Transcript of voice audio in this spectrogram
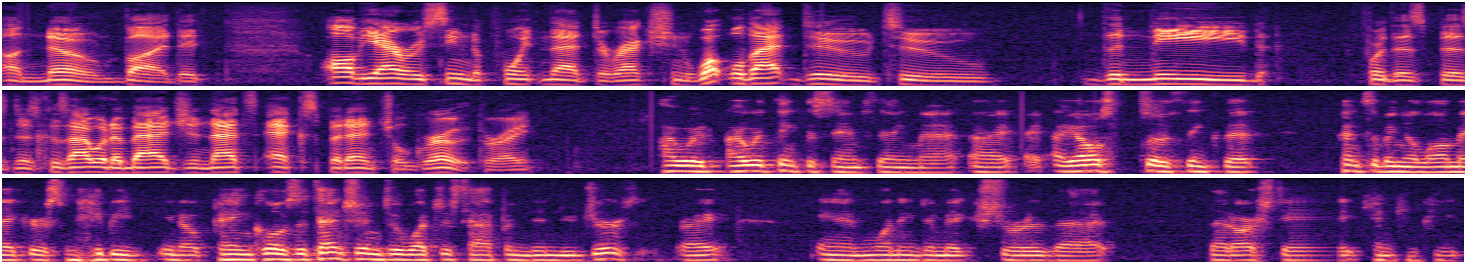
unknown, but it, all the arrows seem to point in that direction. What will that do to the need for this business? Because I would imagine that's exponential growth, right? I would I would think the same thing, Matt. I, I also think that Pennsylvania lawmakers may be you know paying close attention to what just happened in New Jersey, right, and wanting to make sure that that our state can compete,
